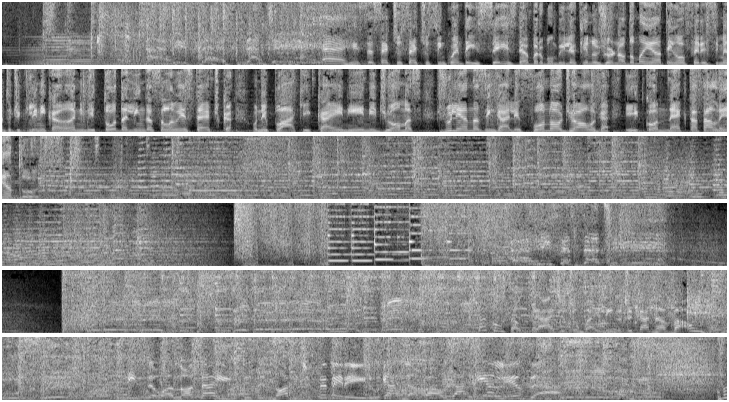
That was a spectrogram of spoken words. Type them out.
RC7756, Débora Bombilho aqui no Jornal da Manhã tem oferecimento de Clínica Anime, toda linda salão e estética, Uniplaque, KNN Idiomas, Juliana Zingali, fonoaudióloga e Conecta Talentos. Carnaval? Então anota aí, 19 de fevereiro, Carnaval da Realeza.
